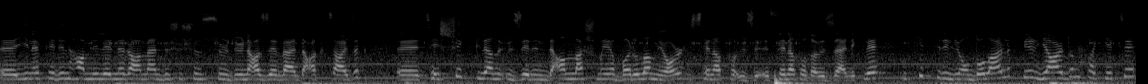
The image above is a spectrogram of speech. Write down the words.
ee, yine Fed'in hamlelerine rağmen düşüşün sürdüğünü az evvel de aktardık. Ee, teşvik planı üzerinde anlaşmaya varılamıyor. Senato, Senato'da özellikle 2 trilyon dolarlık bir yardım paketi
